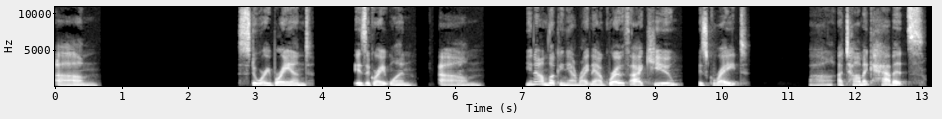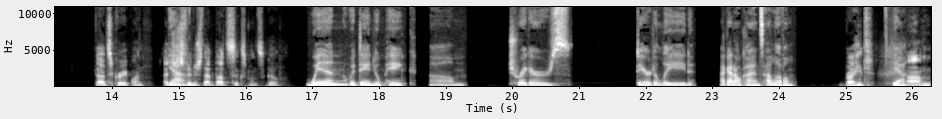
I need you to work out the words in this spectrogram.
Um, Story Brand is a great one. Um, yeah. You know, I'm looking at them right now. Growth IQ is great. Uh, Atomic Habits. That's a great one. I yeah. just finished that about six months ago. When with Daniel Pink. Um, triggers. Dare to Lead. I got all kinds. I love them right? Yeah. Um,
